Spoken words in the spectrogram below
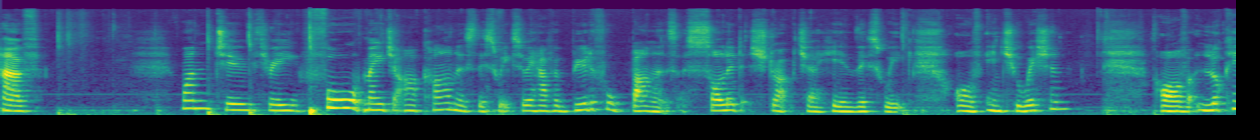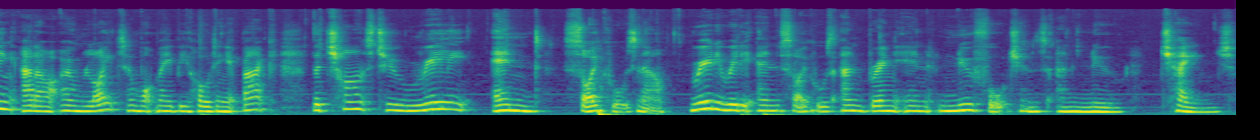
have one, two, three, four major arcanas this week. So we have a beautiful balance, a solid structure here this week of intuition, of looking at our own light and what may be holding it back, the chance to really end cycles now, really, really end cycles and bring in new fortunes and new change.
